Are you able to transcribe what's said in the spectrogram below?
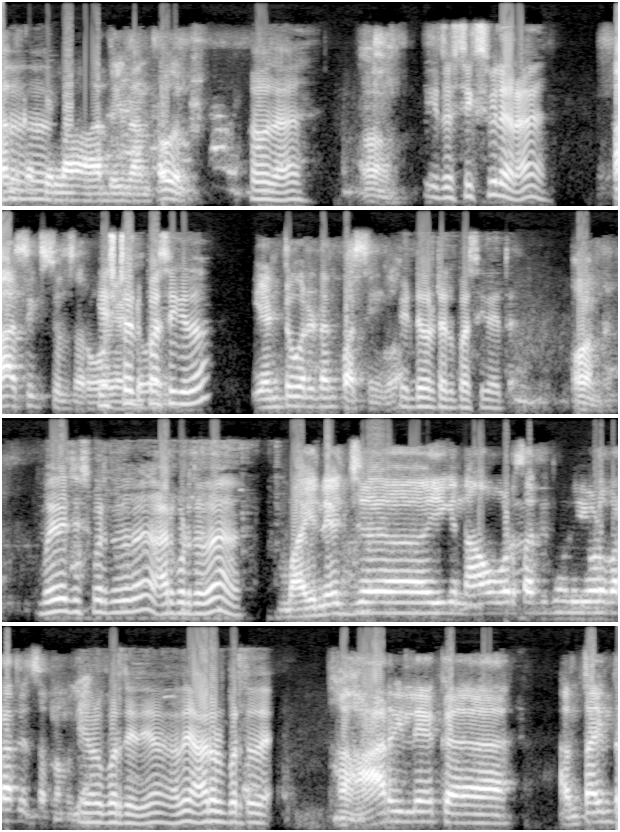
ಕಟ್ಟಿಲ್ಲ ಅದು ಇಲ್ಲ ಅಂತ ಹೋಗಲ್ಲ. ಹೌದಾ? ಹ್ಮ್ ಇದು ಸಿಕ್ಸ್ ವೀಲರಾ ಹಾ ಸಿಕ್ಸ್ ಸರ್ ಎಷ್ಟು ಪಾಸಿಂಗ್ ಇದು? ಎಂಟೂವರೆ ಟನ್ ಪಾಸಿಂಗ್ ಎಂಟೂವರೆ ಟನ್ ಪಾಸಿಂಗ್ ಆಯ್ತಾ. ಹ್ಞೂ ಮೈಲೇಜ್ ಎಷ್ಟು ಬರ್ತದ ಆರು ಕೊಡ್ತದ? ಮೈಲೇಜ್ ಈಗ ನಾವು ಓಡಿಸಾತಿದ್ ನೋಡಿ ಏಳು ಬರತ್ತೆ ಸರ್ ನಮಗೆ. ಏಳು ಬರ್ತಿದ್ಯಾ? ಅದೇ ಆರು ಬರ್ತದೆ. ಹಾ, ಆರ್ ಇಲ್ಲೇ ಕ ಅಂತ ಇಂತ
